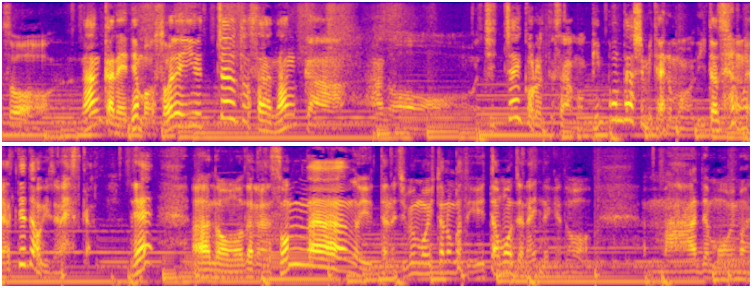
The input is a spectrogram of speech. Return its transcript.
そう。なんかね、でもそれ言っちゃうとさ、なんか、あのー、ちっちゃい頃ってさ、もうピンポンダッシュみたいなもので、いたずらもやってたわけじゃないですか。ね。あの、だからそんなの言ったら自分も人のこと言えたもんじゃないんだけど、まあでも今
